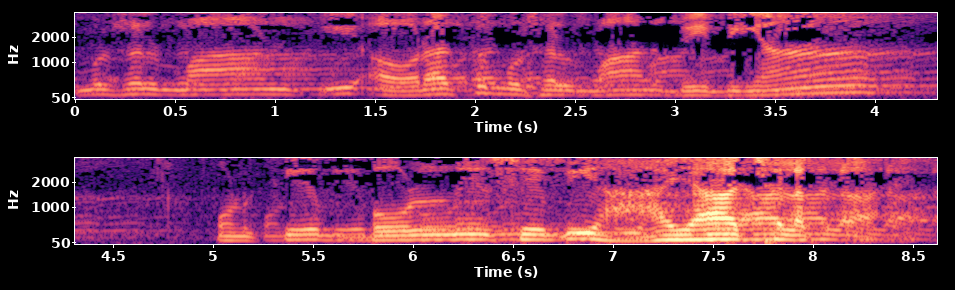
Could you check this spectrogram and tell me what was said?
مسلمان کی عورت، مسلمان بیبیاں ان کے بولنے سے بھی حیا چھلکتا ہے۔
